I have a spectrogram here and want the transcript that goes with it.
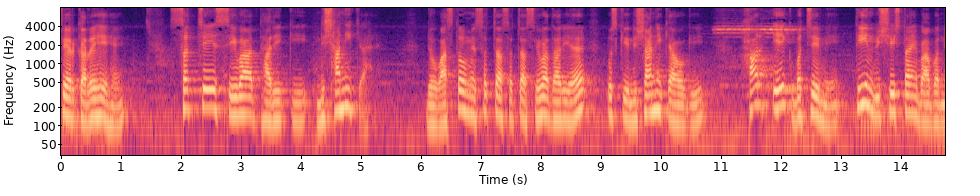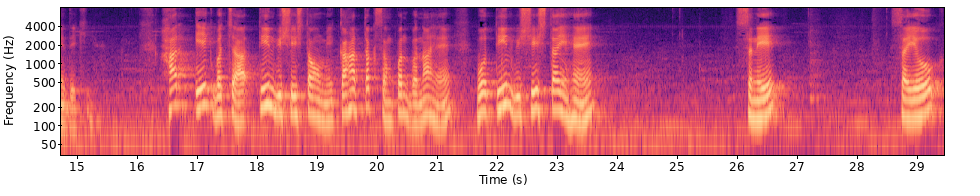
शेयर कर रहे हैं। सच्चे सेवाधारी की निशानी क्या है? जो वास्तव में सच्चा सच्चा सेवाधारी है, उसकी निशानी क्या होगी? हर एक बच्चे में तीन विशेषताएँ बाबा ने देखी है। हर एक बच्चा तीन विशेषताओं में कहाँ तक संपन्न बना है, वो तीन विशेषताएँ हैं, स्नेह, सहयोग,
